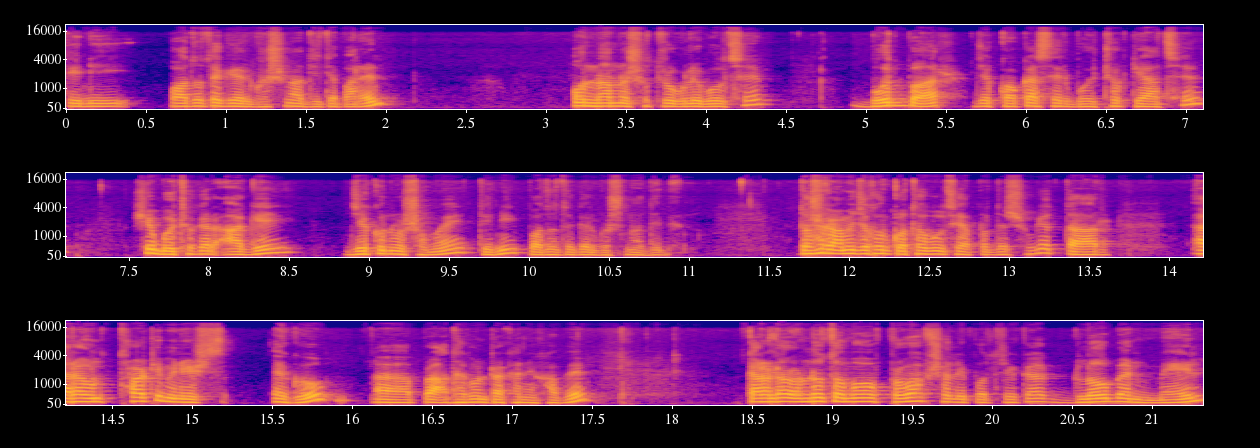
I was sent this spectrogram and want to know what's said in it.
তিনি পদত্যাগের ঘোষণা দিতে পারেন। অন্যান্য সূত্রগুলি বলছে বুধবার যে ককাসের বৈঠকটি আছে সেই বৈঠকের আগে যে কোনো সময়ে তিনি পদত্যাগের ঘোষণা দেবেন। দর্শক, আমি যখন কথা বলছি আপনাদের সঙ্গে, তার অ্যারাউন্ড থার্টি মিনিটস এগো প্রায় আধা ঘণ্টা খানেক হবে, কানাডার অন্যতম প্রভাবশালী পত্রিকা গ্লোব অ্যান্ড মেল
